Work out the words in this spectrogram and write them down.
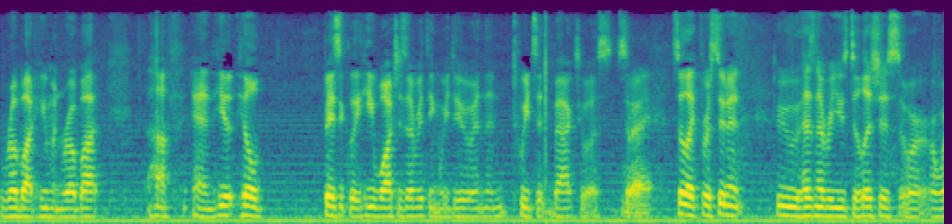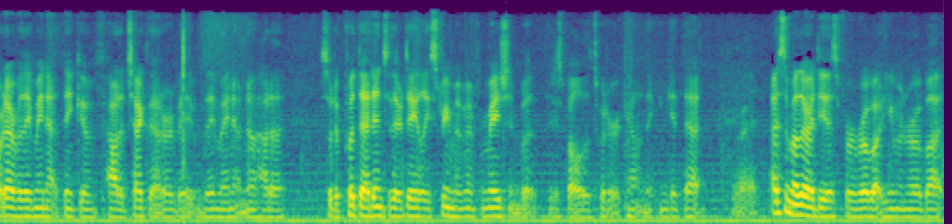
robot human robot, and he'll he'll basically he watches everything we do and then tweets it back to us. So Right. so like for a student who has never used Delicious or, or whatever, they may not think of how to check that or they, they may not know how to sort of put that into their daily stream of information, but they just follow the Twitter account and they can get that. Right. I have some other ideas for robot human robot.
